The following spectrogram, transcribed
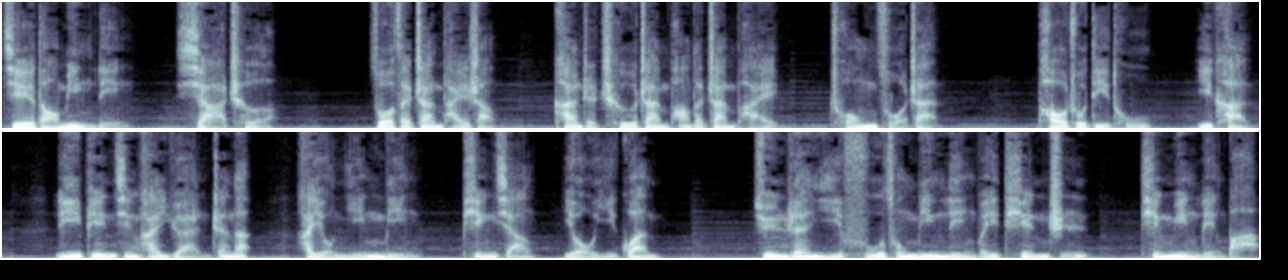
接到命令，下车。坐在站台上，看着车站旁的站牌“崇左站”，掏出地图一看，离边境还远着呢，还有宁明、平祥、有一关。军人以服从命令为天职。听命令吧！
